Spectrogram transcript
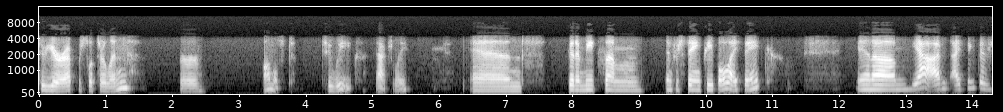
to Europe or Switzerland for almost two weeks, actually, and going to meet some interesting people, I think. And um, yeah, I'm, I think there's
